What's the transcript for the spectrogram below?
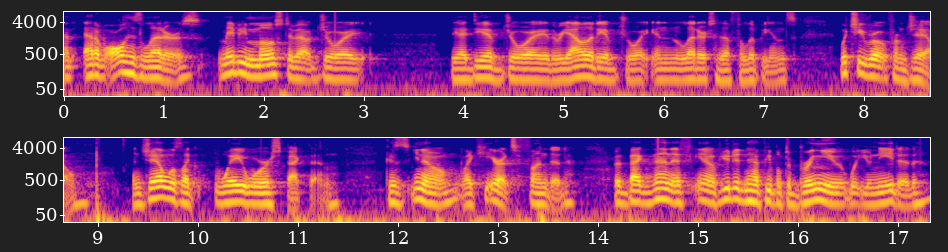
out of all his letters, maybe most about joy, the idea of joy, the reality of joy, in the letter to the Philippians, which he wrote from jail. And jail was like way worse back then, because you know, like here it's funded, but back then, if you know, if you didn't have people to bring you what you needed,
